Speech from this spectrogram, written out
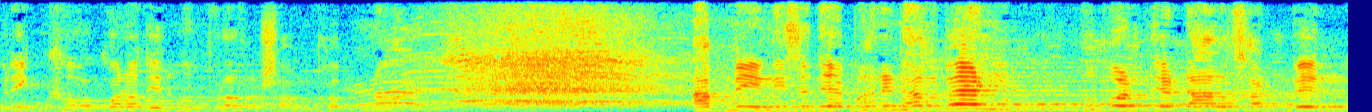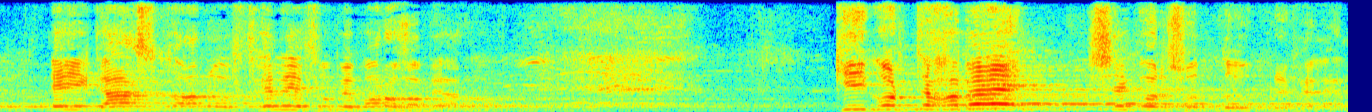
বৃক্ষ কোনোদিন উপড়ানো সম্ভব নয়। আপনি নিচে দিয়ে পানি ঢালবেন, উপর দিয়ে ডাল ছাড়বেন এই গাছ তো আলো ফেলে ফুপে বড় হবে আরও। কি করতে হবে? শেকড় সদ্য উপরে ফেলেন।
